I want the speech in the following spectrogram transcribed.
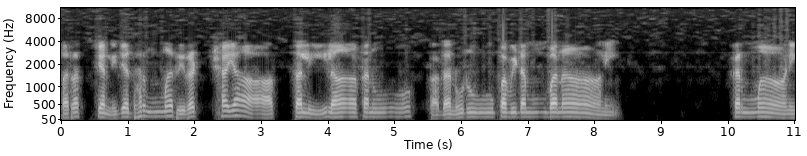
परस्य निजधर्मरिरक्षयात्तलीलातनोस्तदनुरूपविडम्बनानि कर्माणि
